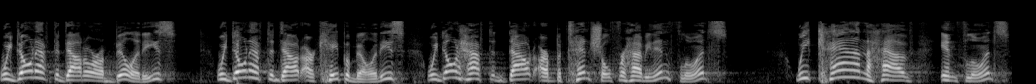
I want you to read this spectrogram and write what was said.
We don't have to doubt our abilities. We don't have to doubt our capabilities. We don't have to doubt our potential for having influence. We can have influence.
